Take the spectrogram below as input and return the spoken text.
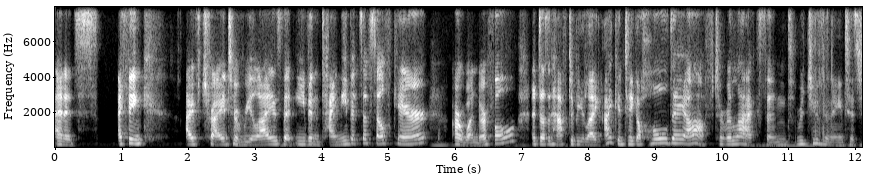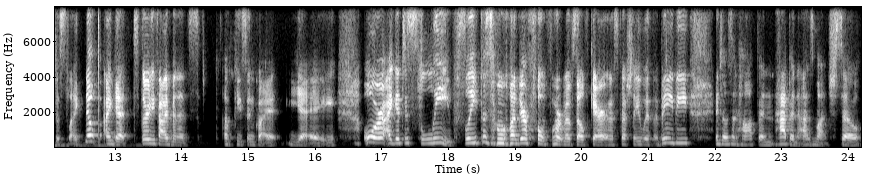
and it's, I think, I've tried to realize that even tiny bits of self care are wonderful. It doesn't have to be like, I can take a whole day off to relax and rejuvenate. It's just like, nope, I get 35 minutes of peace and quiet. Yay. Or I get to sleep. Sleep is a wonderful form of self-care and especially with a baby, it doesn't happen happen as much. So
